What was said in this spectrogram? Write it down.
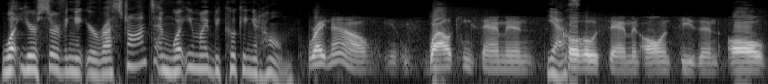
what you're serving at your restaurant and what you might be cooking at home? Right now, you know, wild king salmon, Yes. coho salmon, all in season, all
